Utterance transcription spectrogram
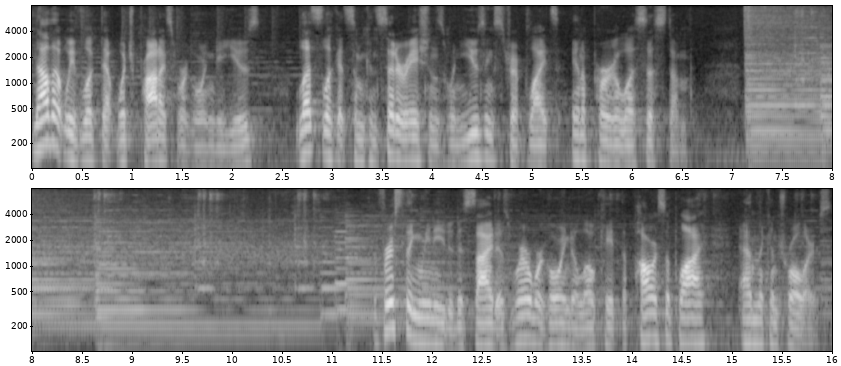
Now that we've looked at which products we're going to use, let's look at some considerations when using strip lights in a pergola system. The first thing we need to decide is where we're going to locate the power supply and the controllers.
